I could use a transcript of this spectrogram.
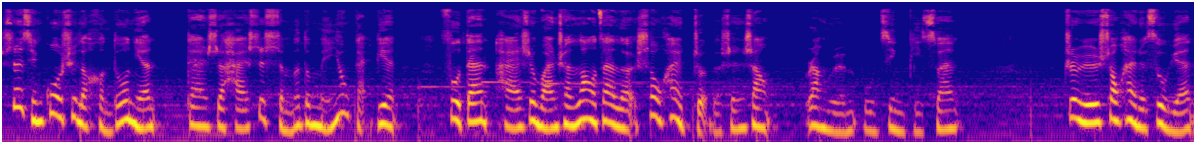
事情过去了很多年，但是还是什么都没有改变，负担还是完全落在了受害者的身上，让人不禁鼻酸。”至于受害的素媛，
